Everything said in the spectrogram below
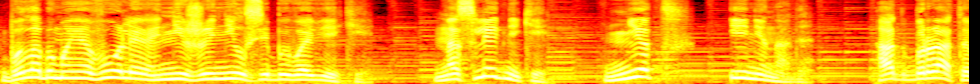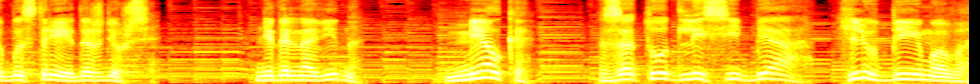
Была бы моя воля, не женился бы вовеки. Наследники? Нет и не надо. От брата быстрее дождешься. Недальновидно, мелко, зато для себя, любимого.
